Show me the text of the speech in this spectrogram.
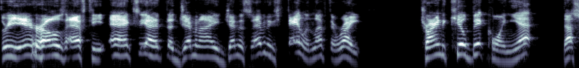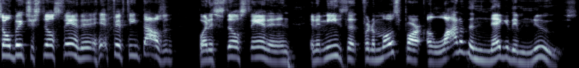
Three arrows, FTX, had the Gemini, Genesis, everything's failing left and right, trying to kill Bitcoin. Yet that soul bitch is still standing. It hit 15,000, but it's still standing. And, and it means that for the most part, a lot of the negative news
